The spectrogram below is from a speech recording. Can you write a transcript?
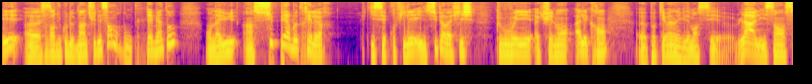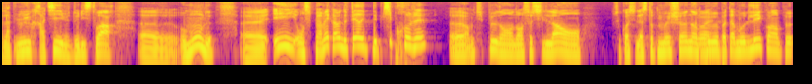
Et ça sort du coup le 28 décembre, donc très bientôt. On a eu un superbe trailer qui s'est profilé et une superbe affiche que vous voyez actuellement à l'écran. Euh, Pokémon, évidemment, c'est la licence la plus lucrative de l'histoire euh, au monde. Euh, et on se permet quand même de faire des, des petits projets un petit peu dans, dans ce style-là. En, c'est quoi C'est de la stop motion, un Ouais. peu pâte à modeler, quoi, un peu.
